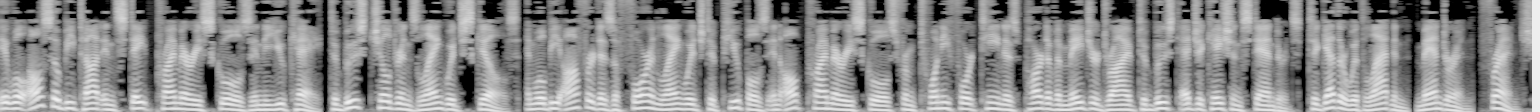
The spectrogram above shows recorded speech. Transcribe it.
It will also be taught in state primary schools in the UK, to boost children's language skills, and will be offered as a foreign language to pupils in all primary schools from 2014 as part of a major drive to boost education standards, together with Latin, Mandarin, French,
